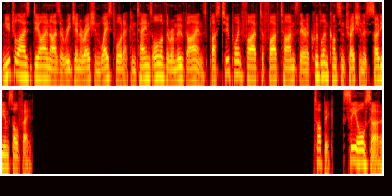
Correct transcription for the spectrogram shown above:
Neutralized deionizer regeneration wastewater contains all of the removed ions plus 2.5 to 5 times their equivalent concentration as sodium sulfate. See also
